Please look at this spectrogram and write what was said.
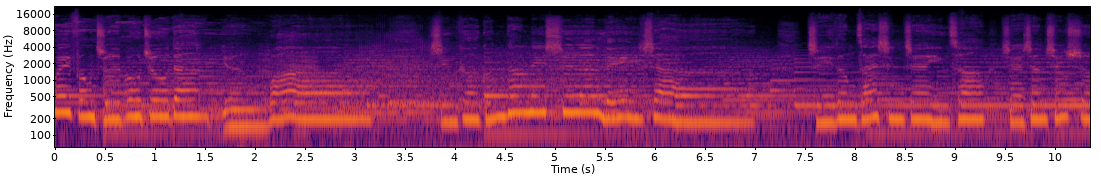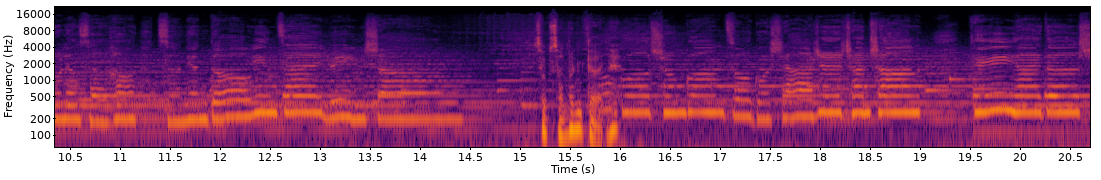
微风止不住的愿望，星河滚烫，你是理想。悸动在心间隐藏，写成情书两三行，思念都印在云上。 สุขสันต์วันเกิด 走 นะ 过春光，走过夏日长长，听爱的声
